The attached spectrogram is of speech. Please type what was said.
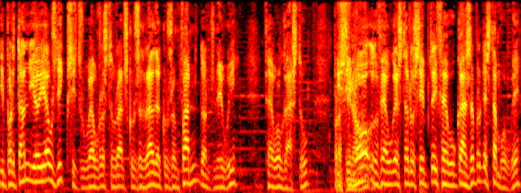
I per tant, jo ja us dic, si trobeu restaurants que us agrada, que us en fan, doncs aneu-hi, feu el gasto. Però I si si no, no- agafeu aquesta recepta i feu-ho a casa perquè està molt bé.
